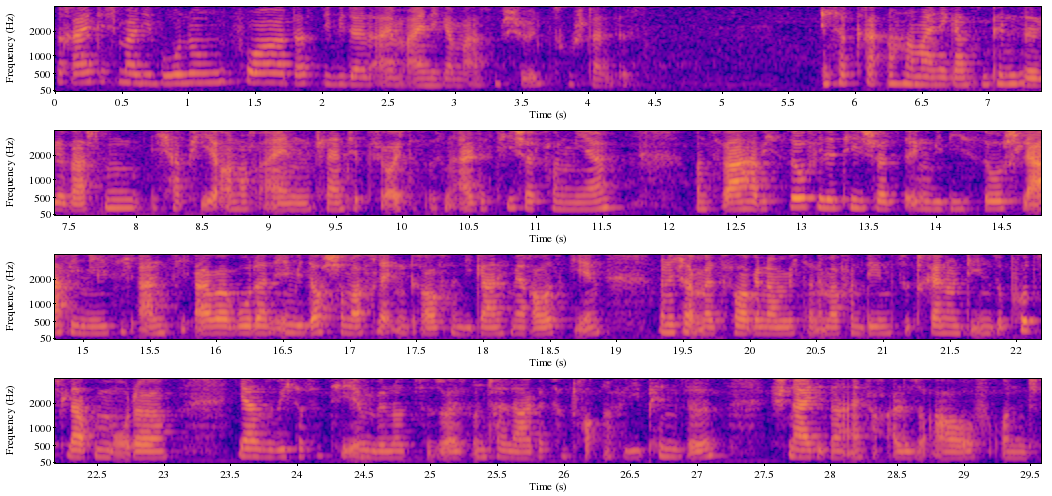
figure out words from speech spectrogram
bereite ich mal die Wohnung vor, dass die wieder in einem einigermaßen schönen Zustand ist. Ich habe gerade noch mal meine ganzen Pinsel gewaschen. Ich habe hier auch noch einen kleinen Tipp für euch. Das ist ein altes T-Shirt von mir. Und zwar habe ich so viele T-Shirts irgendwie, die ich so schlafi-mäßig anziehe, aber wo dann irgendwie doch schon mal Flecken drauf sind, die gar nicht mehr rausgehen. Und ich habe mir jetzt vorgenommen, mich dann immer von denen zu trennen und die in so Putzlappen oder ja, so wie ich das jetzt hier eben benutze, so als Unterlage zum Trocknen für die Pinsel. Ich schneide die dann einfach alle so auf und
